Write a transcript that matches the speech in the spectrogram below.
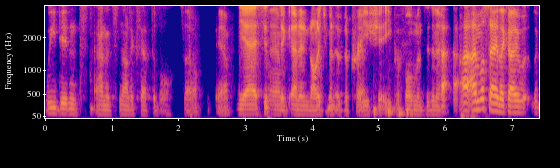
We didn't, and it's not acceptable. So yeah, yeah, it's just Um, an acknowledgement of a pretty shitty performance, isn't it? I, I must say, like I, like,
